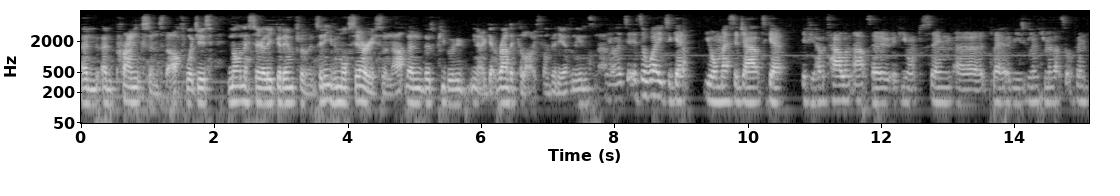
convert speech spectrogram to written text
and, and pranks and stuff, which is not necessarily good influence. And even more serious than that, then there's people who you know get radicalized on videos on the internet. You know, it's, it's a way to get your message out, to get if you have a talent out. So if you want to sing, uh, play a musical instrument, that sort of thing.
